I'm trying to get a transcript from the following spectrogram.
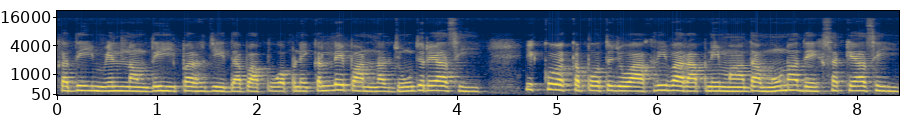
ਕਦੀ ਮਿਲਣ ਆਉਂਦੀ, ਪਰ ਹਰਜੀਤ ਦਾ ਬਾਪੂ ਆਪਣੇ ਇਕੱਲੇਪਣ ਨਾਲ ਜੂਝ ਰਿਹਾ ਸੀ। ਇੱਕੋ ਇੱਕ ਪੁੱਤ ਜੋ ਆਖਰੀ ਵਾਰ ਆਪਣੀ ਮਾਂ ਦਾ ਮੂੰਹ ਨਾ ਦੇਖ ਸਕਿਆ ਸੀ।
